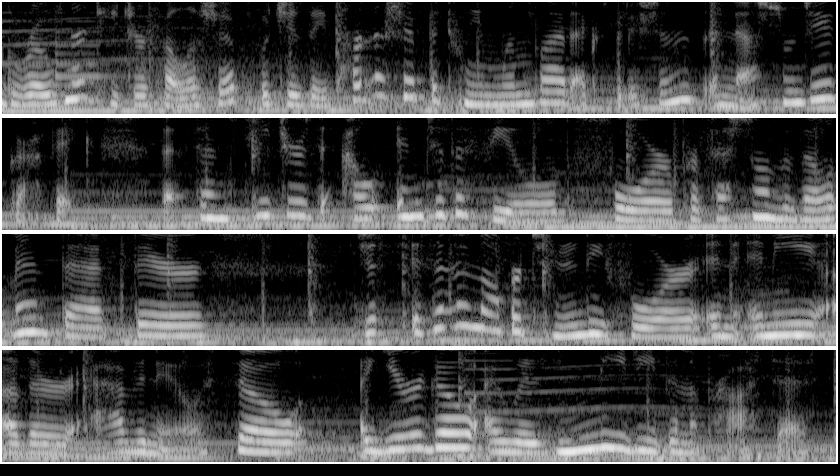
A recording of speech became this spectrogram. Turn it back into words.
Grosvenor Teacher Fellowship, which is a partnership between Lindblad Expeditions and National Geographic that sends teachers out into the field for professional development that there just isn't an opportunity for in any other avenue. So, a year ago, I was knee deep in the process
